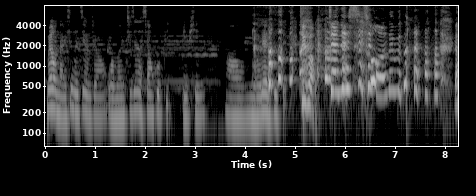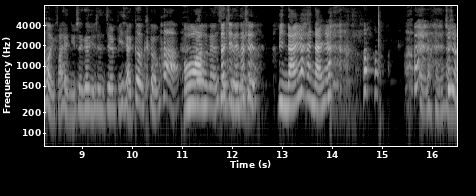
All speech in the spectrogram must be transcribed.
没有男性的竞争，我们之间的相互比比拼。然后磨练自己，结果 真的是错，对不对？然后你发现女生跟女生之间比起来更可怕，哇，那简直都是比男人还男人。就是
